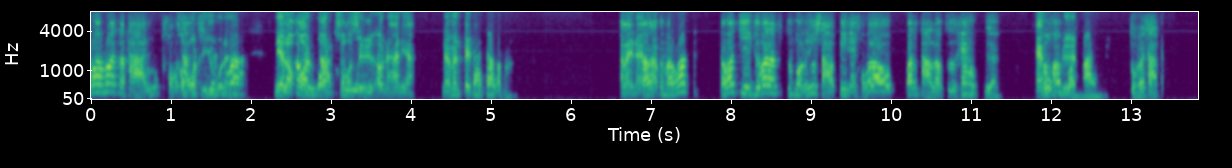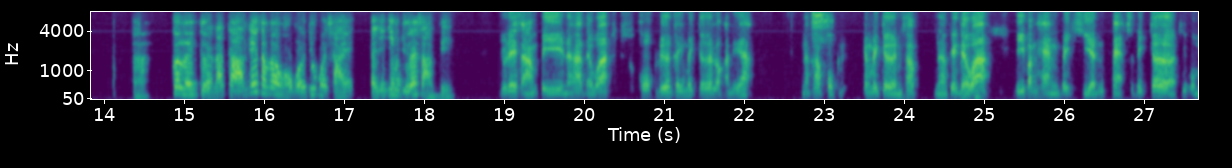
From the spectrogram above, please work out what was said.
ว่ามาตรฐานของเขาทางหมดจีอานยุก็แล้คือวว่าฮะเนี่ยเราอ้อนวอนก็ขคืออว่าซื้อเขานะฮะเนี่ยนะมันเป็นใช่ใช่ครับอะไรนะแต่ครับแต่ว่า แต่ว่าจีนคือว่าคือหมดอายุสามปีเนี่ยของเรามาตรฐานเราคือแค่หกเดือน แค่หเพื่อกความเดืปลออนดภัยถูกไหมครับ อ่า ก็เลยเกิดอาการเอ๊ะทำไมเอาของหมดอายุมาใช้ แต่จริงๆมันอยู่ได้สามปีอยู่ได้สามปีนะฮะแต่ว่าหกเดือนก็ยังไม่เกินหรอกอันเนี้ยนะครับหกเดือนยังไม่เกินครับนะเพียงแต่ว่า มีบางแห่งไปเขียนแปะสติกเกอร์ที่ผม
